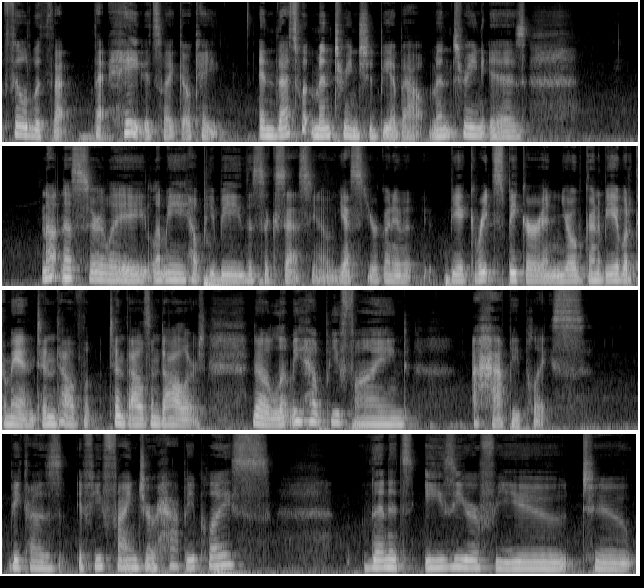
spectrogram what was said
filled with that that hate? It's like okay and that's what mentoring should be about. Mentoring is not necessarily let me help you be the success. You know yes you're going to be a great speaker and you're going to be able to command $10000 $10000 no let me help you find a happy place. Because if you find your happy place then it's easier for you to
